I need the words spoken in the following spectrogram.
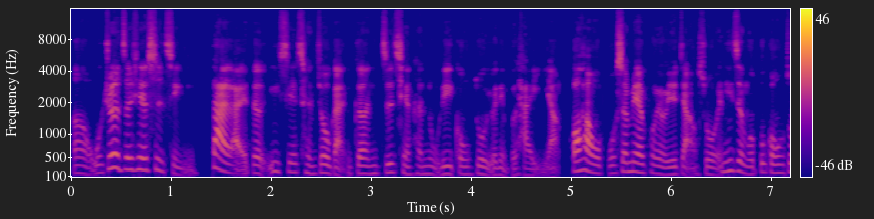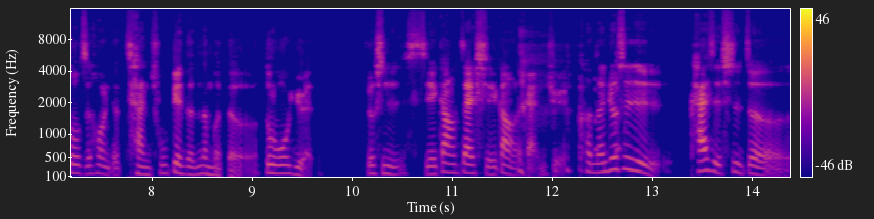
嗯，我觉得这些事情带来的一些成就感，跟之前很努力工作有点不太一样。包含我我身边的朋友也讲说，你怎么不工作之后，你的产出变得那么的多元？就是斜杠在斜杠的感觉，可能就是开始试着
